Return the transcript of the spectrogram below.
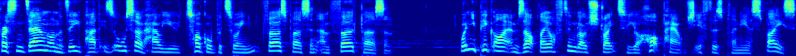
Pressing down on the D-pad is also how you toggle between first person and third person. When you pick items up, they often go straight to your hot pouch if there's plenty of space,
